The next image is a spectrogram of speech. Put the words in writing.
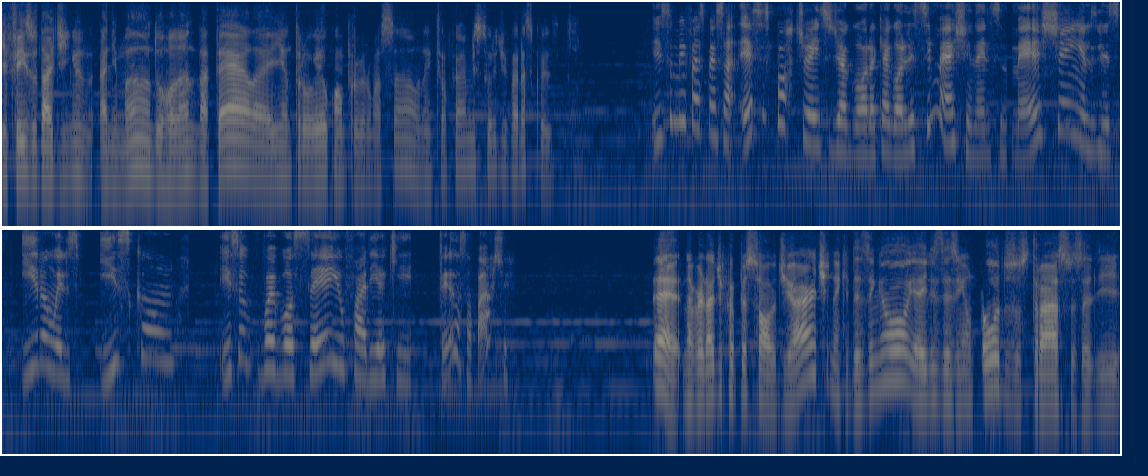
que fez o dadinho animando, rolando na tela, e entrou eu com a programação, né? Então foi uma mistura de várias coisas. Isso me faz pensar, esses portraits de agora, que agora eles se mexem, né? Eles se mexem, eles respiram, eles piscam. Isso foi você e o Faria que fez essa parte? É, na verdade foi o pessoal de arte, né, que desenhou, e aí eles desenham todos os traços ali,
